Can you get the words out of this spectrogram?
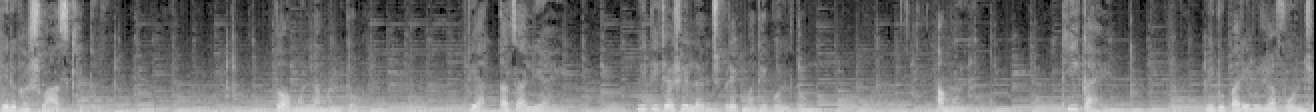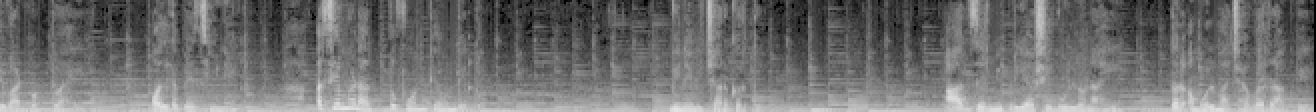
दीर्घ श्वास घेतो. तो अमोलला म्हणतो ती आत्ताच आली आहे. मी तिच्याशी लंच ब्रेकमध्ये बोलतो. अमोल ठीक आहे. मी दुपारी तुझ्या फोनची वाट बघतो आहे. All the best Vinay. असे म्हणत तो फोन ठेवून देतो. विनय विचार करतो. आज जर मी प्रियाशी बोललो नाही तर अमोल माझ्यावर रागवेल.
